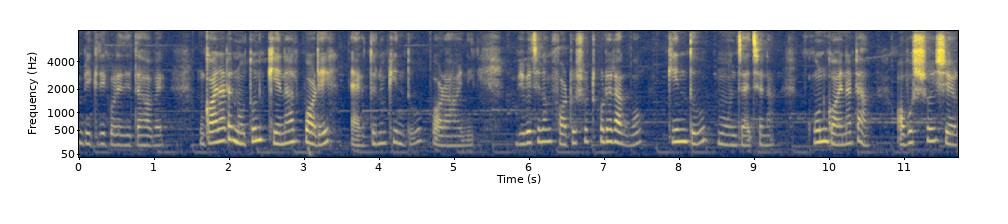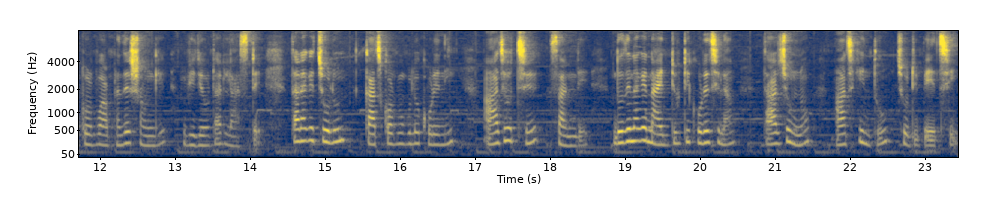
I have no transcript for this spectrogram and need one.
বিক্রি করে দিতে হবে। গয়নাটা নতুন কেনার পরে একদিনও কিন্তু পরা হয়নি। ভেবেছিলাম ফটোশ্যুট করে রাখব, কিন্তু মন চাইছে না। কোন গয়নাটা? অবশ্যই শেয়ার করব আপনাদের সঙ্গে ভিডিওটার লাস্টে তার আগে চলুন কাজকর্মগুলো করে নিই। আজ হচ্ছে সানডে দুদিন আগে নাইট ডিউটি করেছিলাম, তার জন্য আজ কিন্তু ছুটি পেয়েছি।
